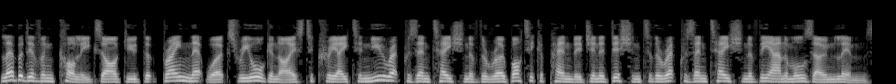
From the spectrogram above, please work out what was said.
Lebedev and colleagues argued that brain networks reorganize to create a new representation of the robotic appendage in addition to the representation of the animal's own limbs.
